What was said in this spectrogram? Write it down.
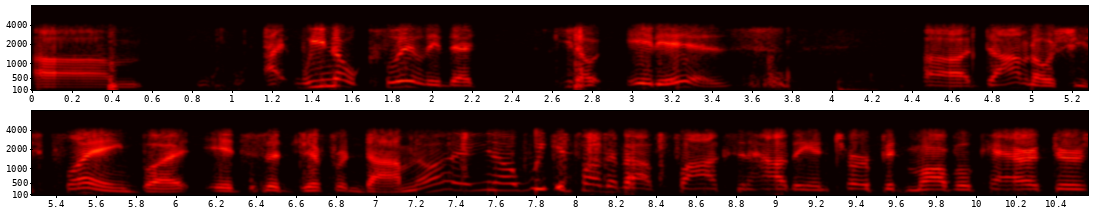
Um, I, we know clearly that you know it is uh, Domino she's playing, but it's a different Domino. You know, we could talk about Fox and how they interpret Marvel characters.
